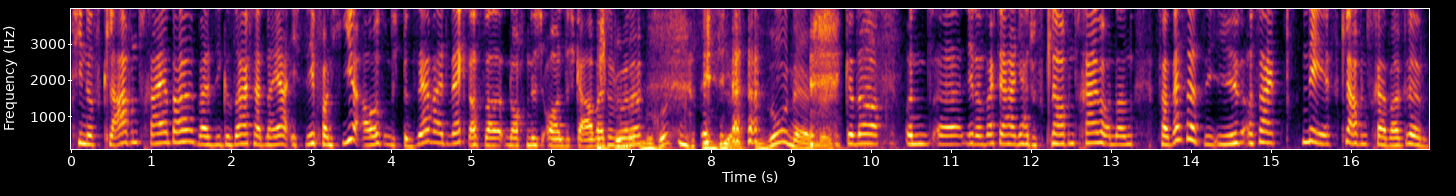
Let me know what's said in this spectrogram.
Tine Sklaventreiber, weil sie gesagt hat, naja, ich sehe von hier aus und ich bin sehr weit weg, dass da noch nicht ordentlich gearbeitet ich bin wurde. Mit dem Rücken zu dir. ja. So nämlich. Genau. Und äh, ja, dann sagt er halt, ja, du Sklaventreiber und dann verbessert sie ihn und sagt, nee, Sklaventreiberin.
